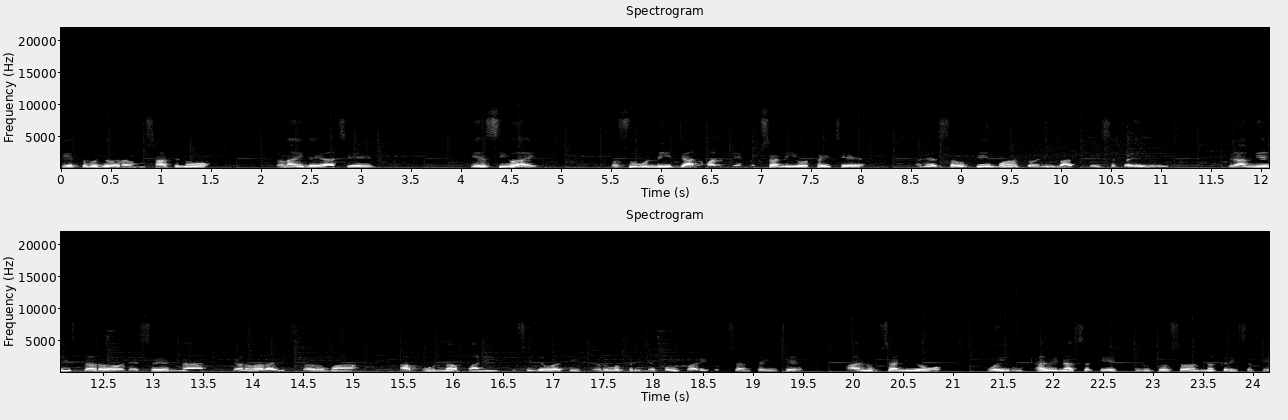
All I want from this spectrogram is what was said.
ખેત મજૂર સાધનો તણાઈ ગયા છે. તે સિવાય પશુની જાનમાલની નુકસાનીઓ થઈ છે. અને સૌથી મહત્વની વાત કહી શકાય એવી, ગ્રામ્ય વિસ્તારો અને શહેરના નીચાણવાળા વિસ્તારોમાં આ પૂરના પાણી ઘૂસી જવાથી ઘર વખરીને બહુ ભારે નુકસાન થયું છે. આ નુકસાનીઓ કોઈ ઉઠાવી ના શકે, ખેડૂતો સહન ન કરી શકે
